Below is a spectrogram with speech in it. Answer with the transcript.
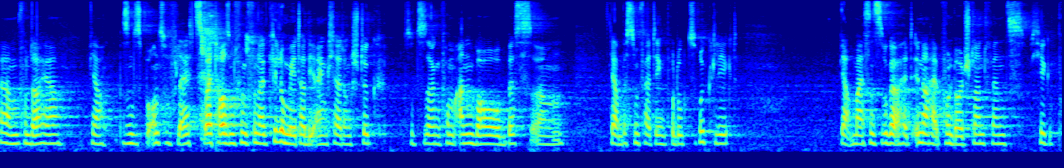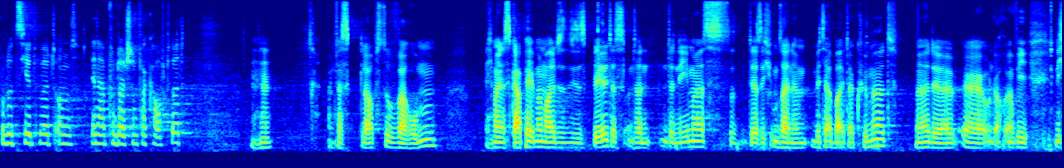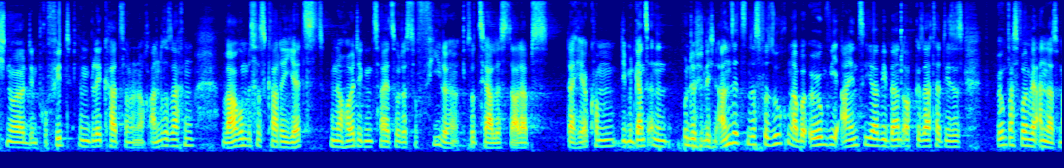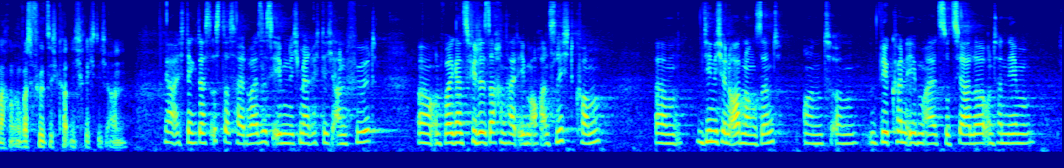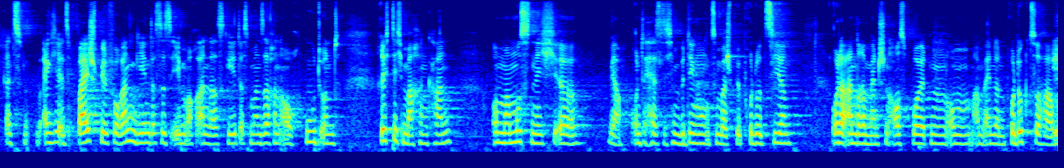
Ähm, von daher ja, sind es bei uns so vielleicht 2500 Kilometer, die ein Kleidungsstück sozusagen vom Anbau bis ähm, ja, bis zum fertigen Produkt zurücklegt. Ja, meistens sogar halt innerhalb von Deutschland, wenn es hier produziert wird und innerhalb von Deutschland verkauft wird. Mhm. Und was glaubst du, warum? Ich meine, es gab ja immer mal dieses Bild des Unternehmers, der sich um seine Mitarbeiter kümmert ne, der, äh, und auch irgendwie nicht nur den Profit im Blick hat, sondern auch andere Sachen. Warum ist es gerade jetzt in der heutigen Zeit so, dass so viele soziale Startups daherkommen, die mit ganz anderen unterschiedlichen Ansätzen das versuchen, aber irgendwie ja, wie Bernd auch gesagt hat, dieses, irgendwas wollen wir anders machen, irgendwas fühlt sich gerade nicht richtig an. Ja, ich denke, das ist das halt, weil es eben nicht mehr richtig anfühlt äh, und weil ganz viele Sachen halt eben auch ans Licht kommen, ähm, die nicht in Ordnung sind. Und ähm, wir können eben als soziale Unternehmen als, eigentlich als Beispiel vorangehen, dass es eben auch anders geht, dass man Sachen auch gut und richtig machen kann. Und man muss nicht äh, ja, unter hässlichen Bedingungen zum Beispiel produzieren oder andere Menschen ausbeuten, um am Ende ein Produkt zu haben.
